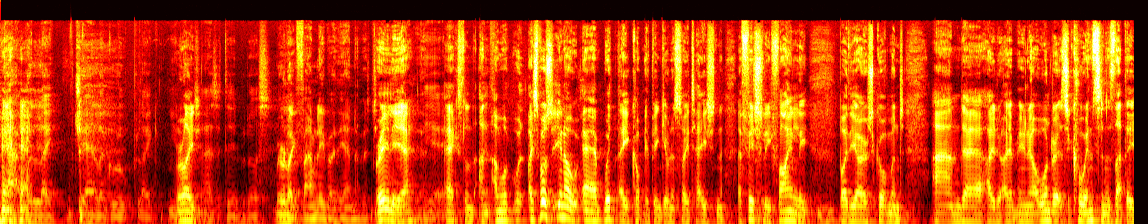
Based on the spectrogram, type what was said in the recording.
that will like gel a group like you know, Right. as it did with us. We were like family by the end of it. Really, yeah? Yeah. Excellent. And, and what- what- I suppose, you know, uh, with a company being given a citation officially, finally, by the Irish government, and uh, I, I mean, I wonder if it's a coincidence that they,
